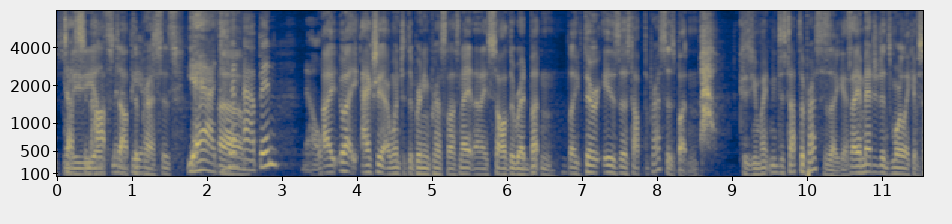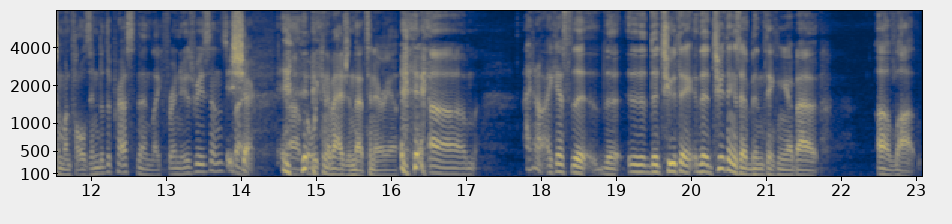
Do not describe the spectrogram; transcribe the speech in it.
Like Somebody Dustin Hoffman "Stop the presses." Yeah, does that happen? No. I, I actually I went to the printing press last night and I saw the red button. Like there is a stop the presses button. Wow. Because you might need to stop the presses, I guess. I imagine it's more like if someone falls into the press than like for news reasons. But, Sure. uh, but we can imagine that scenario. Um, I don't know. I guess the the the, two thing the two things I've been thinking about a lot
